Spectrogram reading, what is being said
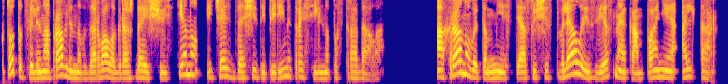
Кто-то целенаправленно взорвал ограждающую стену, и часть защиты периметра сильно пострадала. Охрану в этом месте осуществляла известная компания «Альтар».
